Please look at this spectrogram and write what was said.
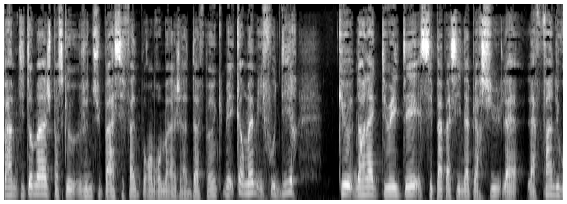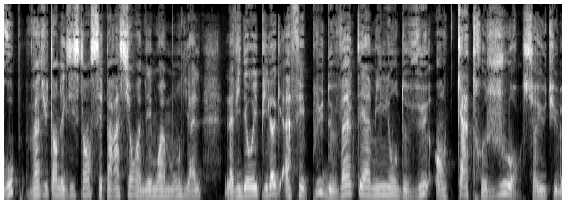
pas un petit hommage parce que je ne suis pas assez fan pour rendre hommage à Daft Punk, mais quand même il faut dire que dans l'actualité, c'est pas passé inaperçu. La, fin du groupe, 28 ans d'existence, séparation, un émoi mondial. La vidéo épilogue a fait plus de 21 millions de vues en 4 jours sur YouTube.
